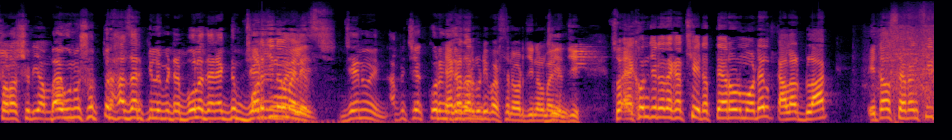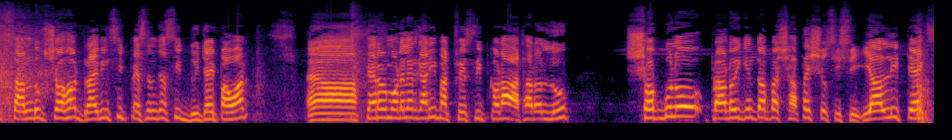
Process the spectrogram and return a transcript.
সরাসরি আমরা ভাই উনসত্তর হাজার কিলোমিটার বলে দেন একদম Original মাইলেজ জেনুইন আপনি চেক করেন এক হাজার কোটি পার্সেন্ট অরিজিনাল মাইলেজ জি। সো এখন যেটা দেখাচ্ছি এটা তেরোর মডেল কালার ব্ল্যাক এটাও সেভেন সিট সানরুফ সহ ড্রাইভিং সিট প্যাসেঞ্জার সিট দুইটাই পাওয়ার তেরোর মডেলের গাড়ি বাট ফেসলিপ করা আঠারো লুক সবগুলো প্রাডোই কিন্তু আপনার সাতাইশশো সিসি ইয়ারলি ট্যাক্স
